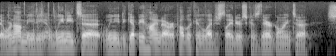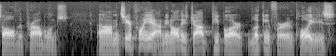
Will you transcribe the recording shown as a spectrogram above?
that we're not meeting, and we need to we need to get behind our Republican legislators because they're going to solve the problems. Um, and to your point, yeah, I mean, all these job people are looking for employees.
